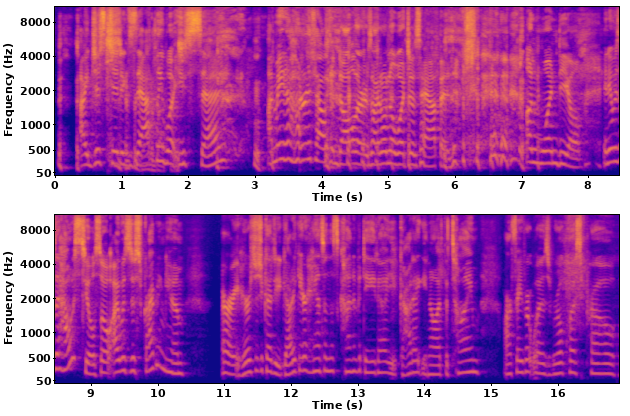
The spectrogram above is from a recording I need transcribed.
I just did exactly what this. you said. I made a hundred thousand dollars. I don't know what just happened on one deal, and it was a house deal. So I was describing him. All right, here's what you got to do. You got to get your hands on this kind of a data. You got to, you know, at the time, our favorite was RealQuest Pro.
